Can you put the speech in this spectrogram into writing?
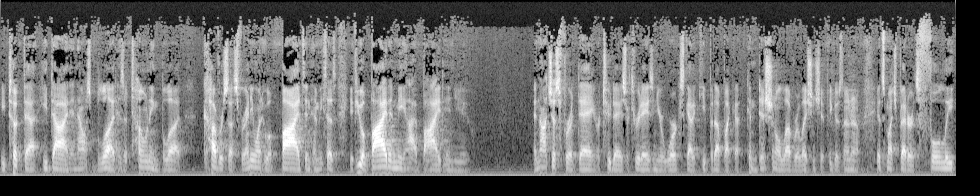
He took that, he died, and now his blood, his atoning blood, covers us for anyone who abides in him. He says, If you abide in me, I abide in you and not just for a day or two days or three days, and your work's got to keep it up like a conditional love relationship. He goes, no, no, no. It's much better. It's fully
